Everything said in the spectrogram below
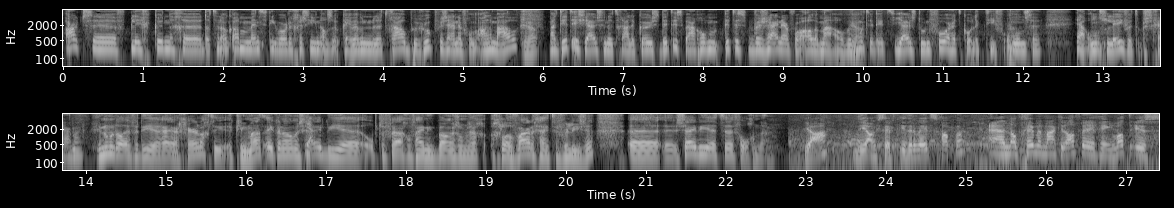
artsen, verpleegkundigen, dat zijn ook allemaal mensen die worden gezien als: oké, okay, we hebben een neutraal beroep, we zijn er voor allemaal. Ja. Maar dit is juist een neutrale keuze. Dit is waarom, dit is, we zijn er voor allemaal. We ja. moeten dit juist doen voor het collectief, om, ja. onze, ja, om ons leven te beschermen. Je noemde al even die uh, Rijer Gerlach, die klimaateconoom zei, die uh, op de vraag of hij niet bang is om zijn geloofwaardigheid te verliezen, zei hij het volgende. Ja, die angst heeft iedere wetenschapper. En op een gegeven moment maak je de afweging: wat is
